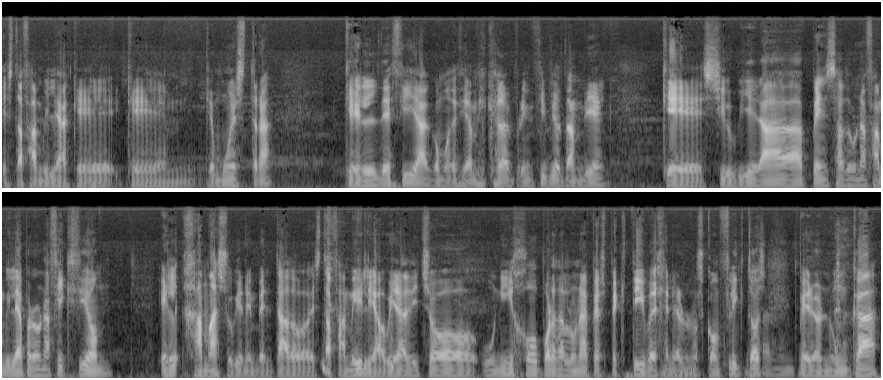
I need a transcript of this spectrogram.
esta familia que, que, que muestra que él decía, como decía Miquel al principio también, que si hubiera pensado una familia para una ficción, él jamás hubiera inventado esta familia, hubiera dicho un hijo por darle una perspectiva y generar unos conflictos, Totalmente. pero nunca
